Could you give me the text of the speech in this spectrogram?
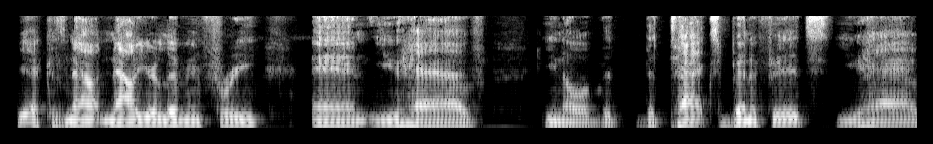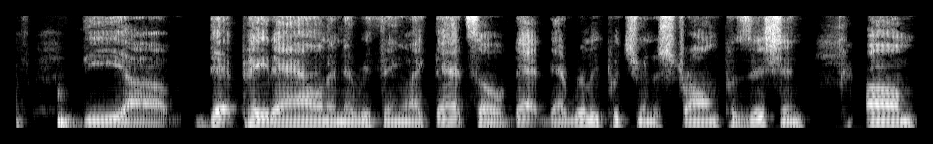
Yeah, because now now you're living free, and you have, you know, the the tax benefits. You have the uh, debt pay down and everything like that. So that that really puts you in a strong position. Um,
